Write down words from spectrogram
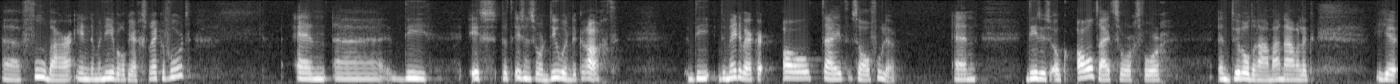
uh, voelbaar in de manier waarop jij gesprekken voert. En uh, die is, dat is een soort duwende kracht die de medewerker altijd zal voelen. En die dus ook altijd zorgt voor een dubbel drama, namelijk je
